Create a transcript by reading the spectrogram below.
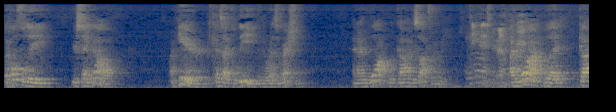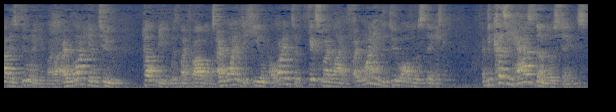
But hopefully, you're saying, no, I'm here because I believe in the resurrection. And I want what God is offering me. Amen. I want what God is doing in my life. I want Him to help me with my problems. I want him to heal me. I want him to fix my life. I want him to do all those things. And because he has done those things,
